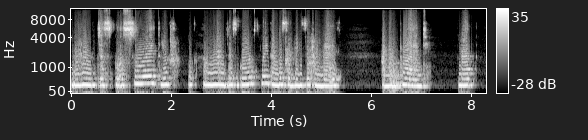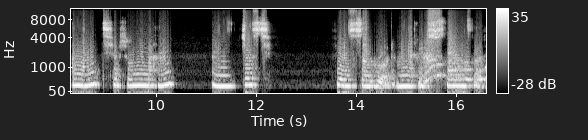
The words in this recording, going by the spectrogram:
My hand just goes through it. Look, look how my hand just goes through it. And this is a big section guys. I've applied that amount I've shown you my hand and just feels so good. My hair feels so soft.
